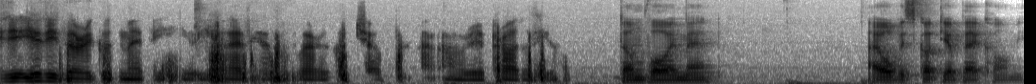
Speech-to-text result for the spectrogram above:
You, did very good, maybe. You, you have you have a very good job. I'm really proud of you. Don't worry, man. I always got your back, homie.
